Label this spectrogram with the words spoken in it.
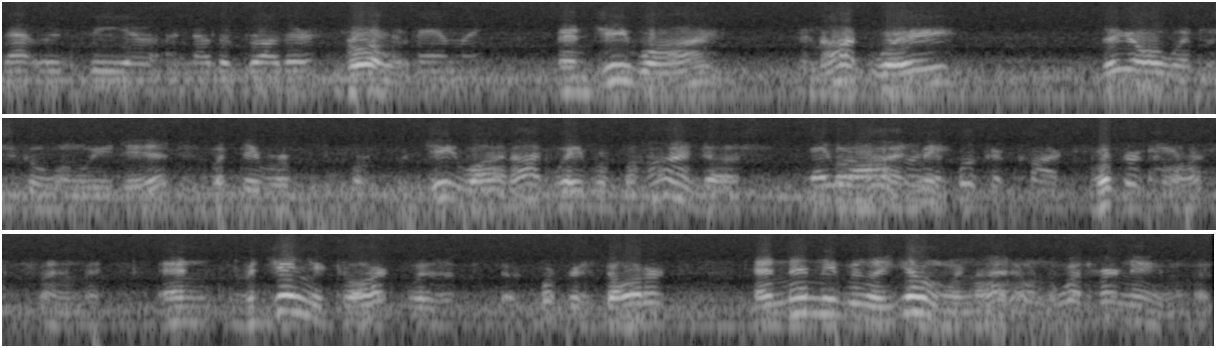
That would be uh, another brother in Brother. family. And G.Y. and Otway, they all went to school when we did, but they were, G.Y. and Otway were behind us. They were all from me. the Booker Clark Booker. Clark's family. And Virginia Clark was Booker's daughter. And then there was a young one. I don't know what her name was.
